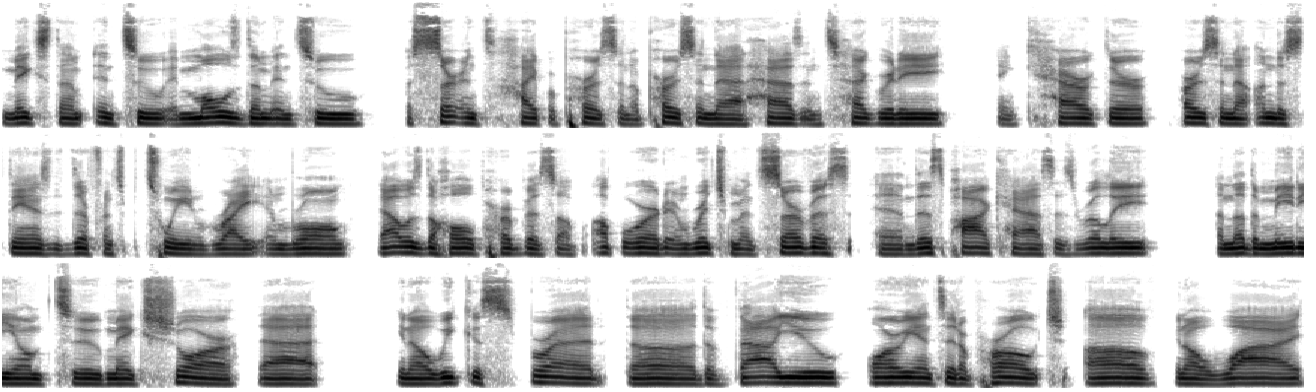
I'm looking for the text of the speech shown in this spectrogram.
makes them into, it molds them into a certain type of person, a person that has integrity and character, person that understands the difference between right and wrong. That was the whole purpose of Upward Enrichment Service. And this podcast is really another medium to make sure that, you know, we could spread the, the value oriented approach of, you know, why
